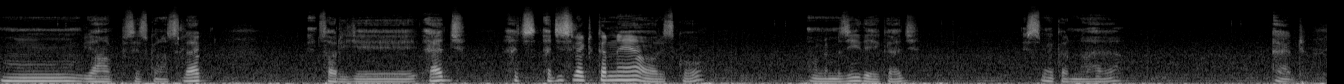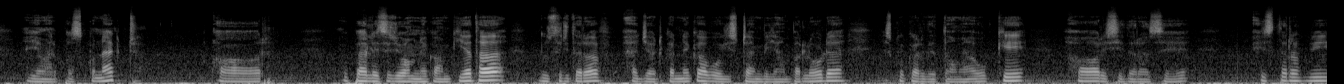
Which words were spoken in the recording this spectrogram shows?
हम्म, यहाँ से इसको ना सिलेक्ट सॉरी ये एज एज एज सिलेक्ट करने हैं और इसको हमने मज़ीद एक एज इसमें करना है। ऐड ये हमारे पास कनेक्ट और पहले से जो हमने काम किया था दूसरी तरफ़ एज ऐड करने का वो इस टाइम पे यहाँ पर लोड है। इसको कर देता हूँ मैं ओके और इसी तरह से इस तरफ़ भी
